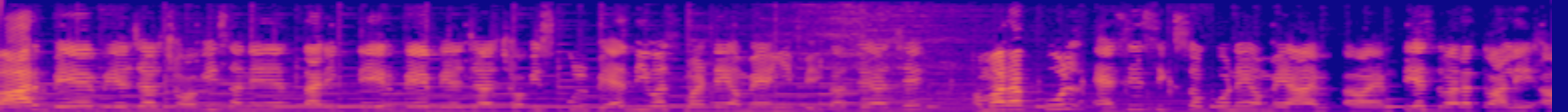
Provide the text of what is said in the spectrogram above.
બાર બે બે હજાર ચોવીસ અને તારીખ તેર બે બે હજાર ચોવીસ કુલ બે દિવસ માટે અમે અહીં ભેગા થયા છે. અમારા કુલ એસી શિક્ષકોને અમે આ એમટીએસ દ્વારા તાલીમ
